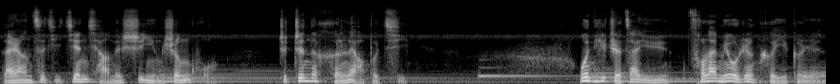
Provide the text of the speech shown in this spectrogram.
来让自己坚强的适应生活，这真的很了不起。问题只在于，从来没有任何一个人，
